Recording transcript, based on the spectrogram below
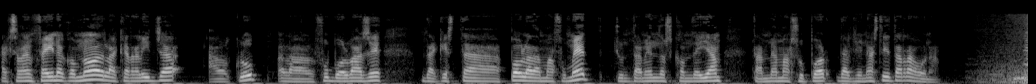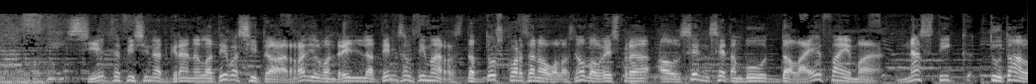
Excel·lent feina, com no, la que realitza el club, el futbol base d'aquesta Pobla de Mafumet, juntament, doncs, com dèiem, també amb el suport del Gimnàstic de Tarragona. Si ets aficionat gran a la teva cita a Ràdio El Vendrell, la tens els dimarts de dos quarts de nou a les 9 del vespre al 107 en 1 de la FM. Nàstic total.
